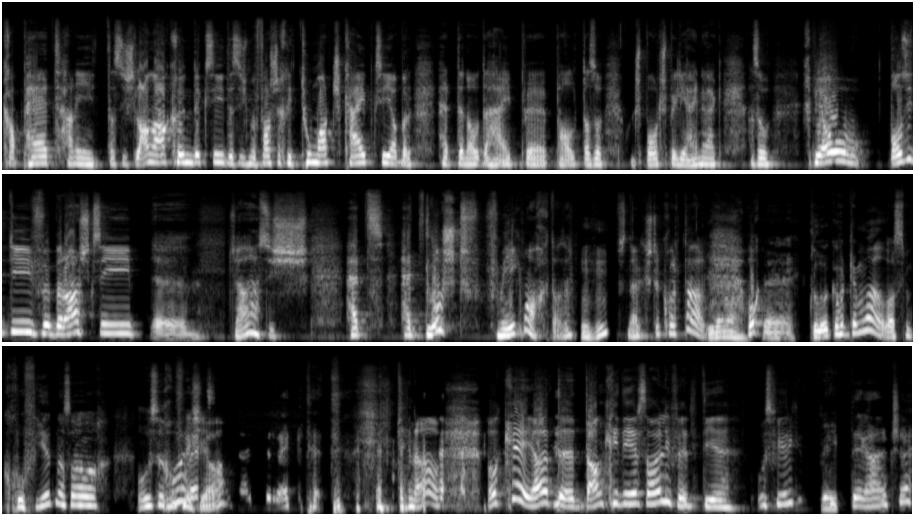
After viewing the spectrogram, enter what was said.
Cuphead ich, das ist lange angekündigt gewesen, das ist mir fast ein bisschen too much Hype gewesen, aber hat dann auch den Hype äh, behalten. Also und Sportspiele einweg. Also ich bin auch positiv überrascht gewesen. Äh, ja, es ist, hat, hat Lust für mich gemacht, oder? Mhm. Das nächste Quartal. Ja, Oh. äh, schauen wir dann mal, was im Q4 noch so Rausgekommen ist, ja. direkt hat. genau. Okay, ja, danke dir, Säuli, für die Ausführungen. Bitte, gern geschehen.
